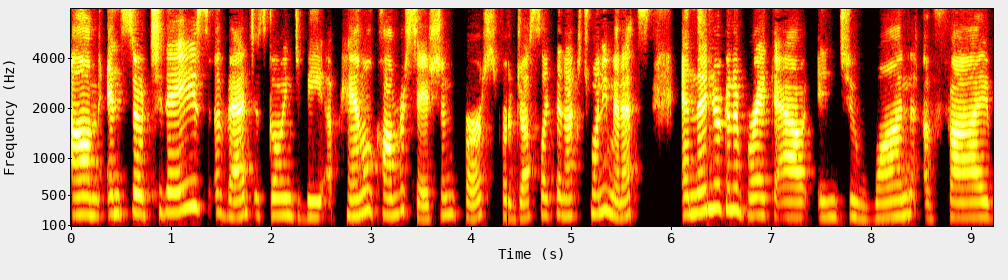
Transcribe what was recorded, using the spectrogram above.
Um, and so today's event is going to be a panel conversation first for just like the next 20 minutes. And then you're going to break out into one of five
